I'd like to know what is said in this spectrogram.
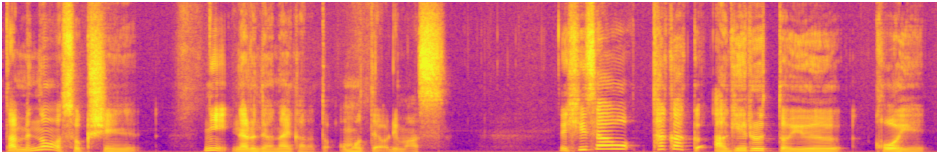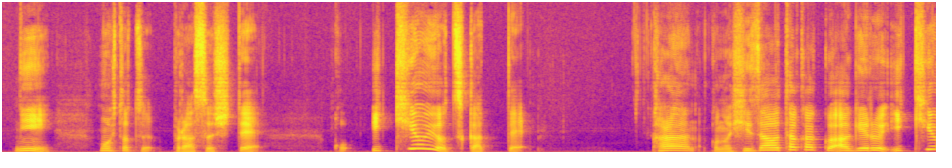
ための促進になるんではないかなと思っております。で膝を高く上げるという行為にもう一つプラスして、こう勢いを使って、体この膝を高く上げる勢い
